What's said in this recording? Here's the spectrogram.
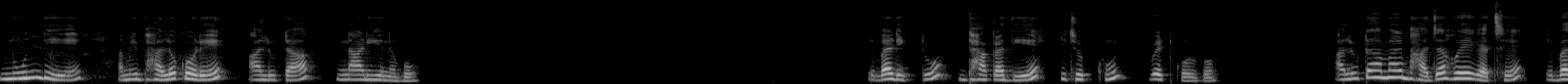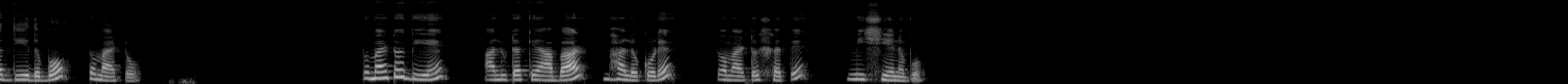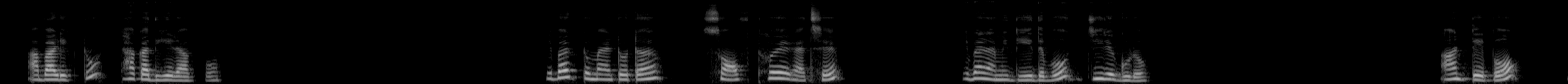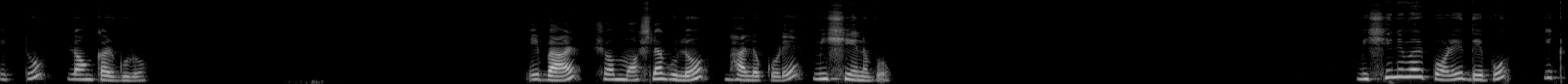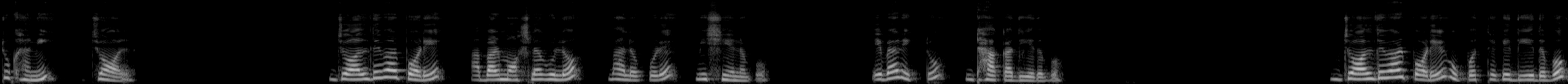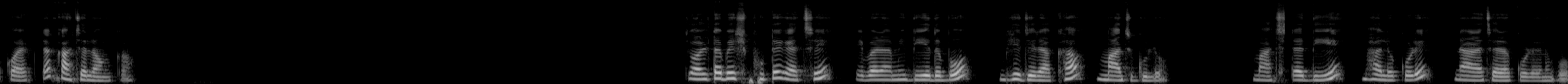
নুন দিয়ে আমি ভালো করে আলুটা নাড়িয়ে নেব। এবার একটু ঢাকা দিয়ে কিছুক্ষণ ওয়েট করব। আলুটা আমার ভাজা হয়ে গেছে, এবার দিয়ে দেব টমেটো। টমেটো দিয়ে আলুটাকে আবার ভালো করে টমেটোর সাথে মিশিয়ে নেব। আবার একটু ঢাকা দিয়ে রাখব। এবার টমেটোটা সফট হয়ে গেছে। এবার আমি দিয়ে দেব জিরে গুঁড়ো। আর দেব একটু লঙ্কার গুঁড়ো। এবার সব মশলাগুলো ভালো করে মিশিয়ে নেব। মিশিয়ে নেওয়ার পরে দেব একটুখানি জল। জল দেওয়ার পরে আবার মশলাগুলো ভালো করে মিশিয়ে নেব। এবার একটু ঢাকা দিয়ে দেব। জল দেওয়ার পরে উপর থেকে দিয়ে দেব কয়েকটা কাঁচা লঙ্কা। জলটা বেশ ফুটে গেছে। এবার আমি দিয়ে দেব ভেজে রাখা মাছগুলো। মাছটা দিয়ে ভালো করে নাড়াচাড়া করে নেব।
